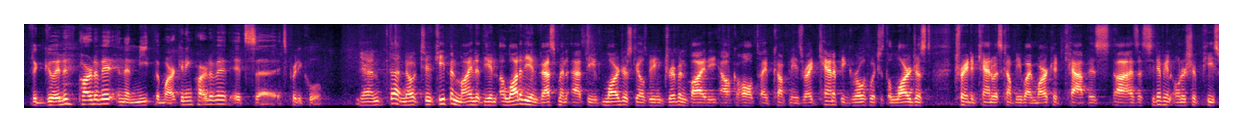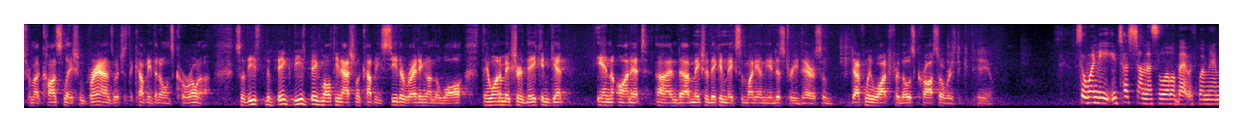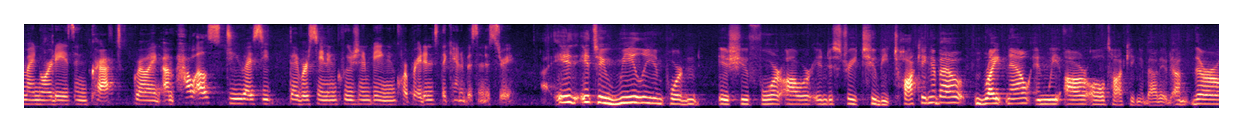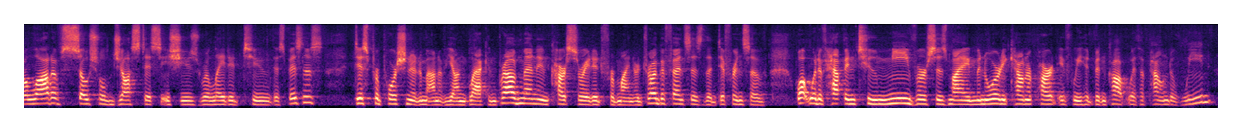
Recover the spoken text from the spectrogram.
the good part of it and then meet the marketing part of it, it's uh, it's pretty cool. Yeah, and that note too, keep in mind that the, a lot of the investment at the larger scale is being driven by the alcohol type companies, right? Canopy Growth, which is the largest traded cannabis company by market cap, is, uh, has a significant ownership piece from a Constellation Brands, which is the company that owns Corona. So these, the big, these big multinational companies see the writing on the wall. They want to make sure they can get in on it and uh, make sure they can make some money on the industry there. So definitely watch for those crossovers to continue. So, Wendy, you touched on this a little bit with women and minorities and craft growing. Um, how else do you guys see diversity and inclusion being incorporated into the cannabis industry? It, it's a really important issue for our industry to be talking about right now, and we are all talking about it. Um, there are a lot of social justice issues related to this business. Disproportionate amount of young black and brown men incarcerated for minor drug offenses, the difference of what would have happened to me versus my minority counterpart if we had been caught with a pound of weed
